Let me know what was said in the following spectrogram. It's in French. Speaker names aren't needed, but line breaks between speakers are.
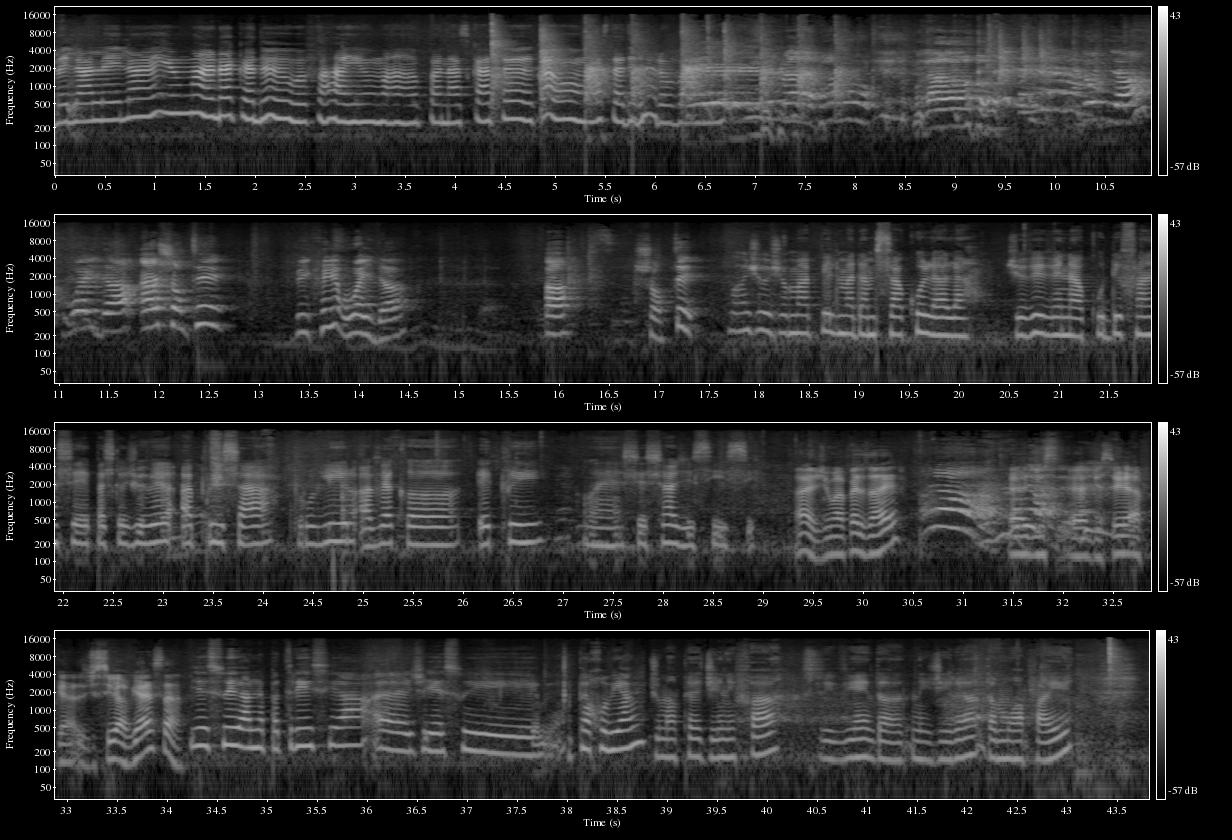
Leila Leila yuma dakadu wafa yuma panaskat kau mastadilarubai.
Bravo Donc là, Waïda a chanté. Je vais écrire Waïda a chanté.
Bonjour, je m'appelle Madame Sakolala. Je vais venir à cours de français parce que je vais apprendre ça pour lire avec euh, écrit. Ouais, c'est ça, je suis ici.
Ouais, je m'appelle Zahir. Euh, je, euh, je suis afghan, je suis afghan, ça?
Je suis Anna Patricia, euh, je suis péruvienne.
Je m'appelle Jennifer, je viens de Nigeria, dans mon pays.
